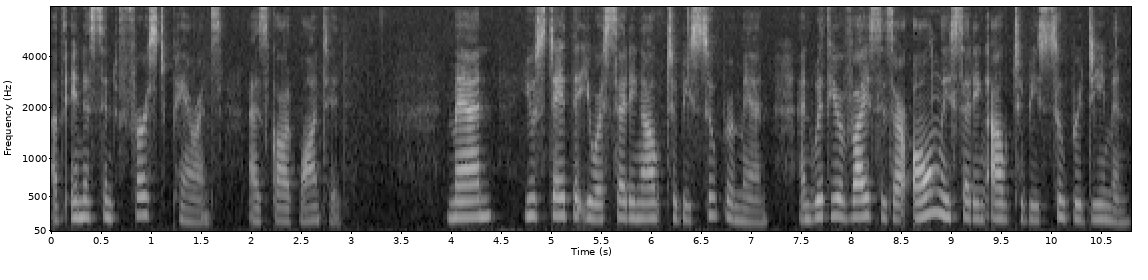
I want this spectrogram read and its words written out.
of innocent first parents, as God wanted. Man, you state that you are setting out to be Superman, and with your vices are only setting out to be super demon.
